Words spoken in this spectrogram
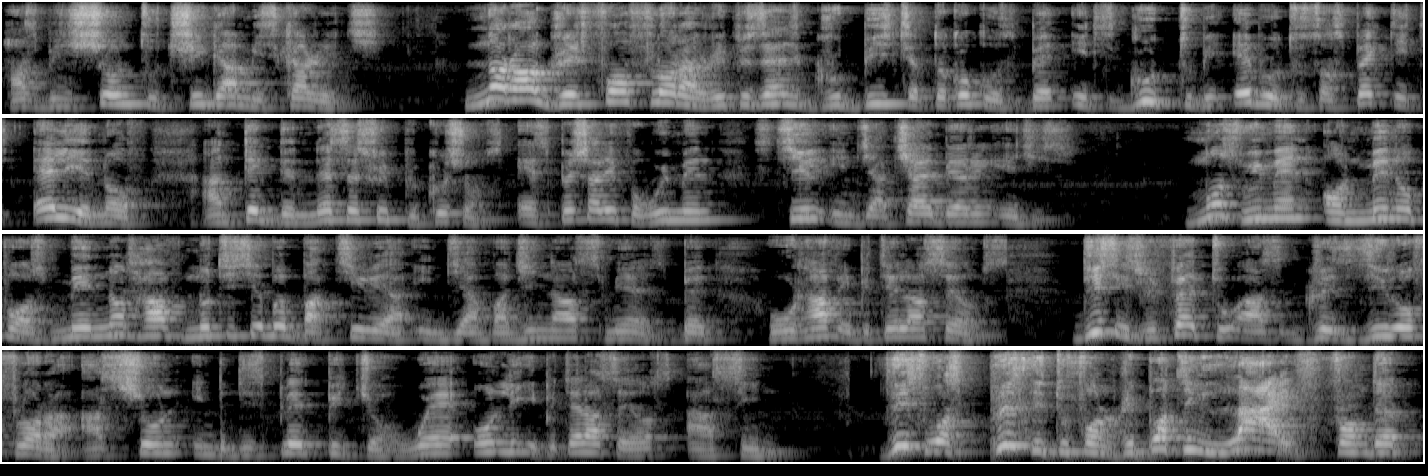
has been shown to trigger miscarriage. Not all grade 4 flora represents group B streptococcus but it's good to be able to suspect it early enough and take the necessary precautions especially for women still in their childbearing ages. Most women on menopause may not have noticeable bacteria in their vaginal smears but would have epithelial cells. This is referred to as grade 0 flora as shown in the displayed picture where only epithelial cells are seen. This was Priestley Tufon reporting live from the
